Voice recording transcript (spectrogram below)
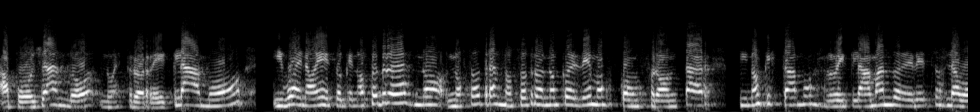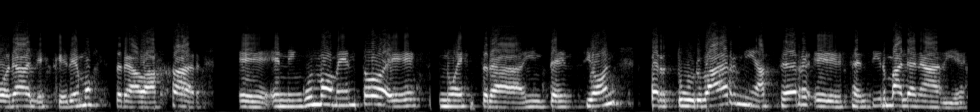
apoyando nuestro reclamo y bueno, eso, que nosotros no, nosotras, nosotros no queremos confrontar, sino que estamos reclamando derechos laborales, queremos trabajar. Eh, en ningún momento es nuestra intención perturbar ni hacer eh, sentir mal a nadie.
